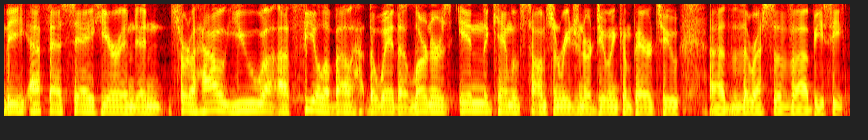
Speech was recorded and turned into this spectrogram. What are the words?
the F FSA here and, and sort of how you uh, feel about the way that learners in the Kamloops Thompson region are doing compared to uh, the rest of uh, BC.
